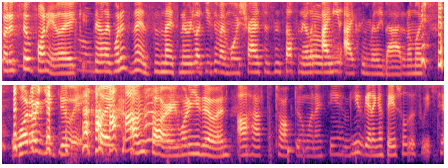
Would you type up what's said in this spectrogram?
but it's so funny. Like they're like, "What is this? This is nice." And they were like using my moisturizers and stuff, and they're like, "I need eye cream really bad." And I'm like, "What are you doing?" Like, I'm sorry. What are you doing? I'll have to talk to him when I see him. He's getting a facial this week too.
